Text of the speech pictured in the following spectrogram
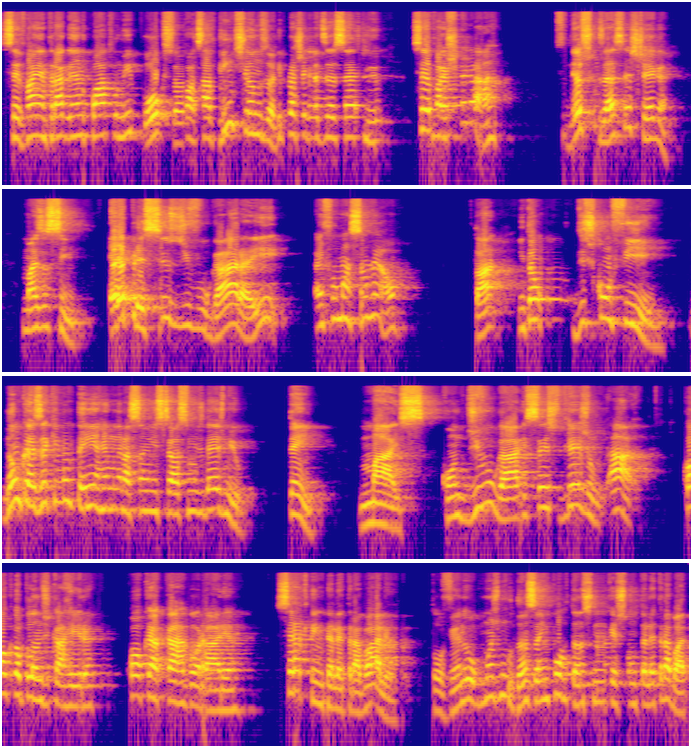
Você vai entrar ganhando 4 mil e pouco, você vai passar 20 anos ali para chegar a 17 mil. Você vai chegar. Se Deus quiser, você chega. Mas assim, é preciso divulgar aí a informação real. Tá? Então, desconfiem. Não quer dizer que não tenha remuneração inicial acima de 10 mil. Tem. Mas, quando divulgarem, vocês vejam, ah, qual que é o plano de carreira? Qual que é a carga horária? Será que tem teletrabalho? Estou vendo algumas mudanças importantes na questão do teletrabalho.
